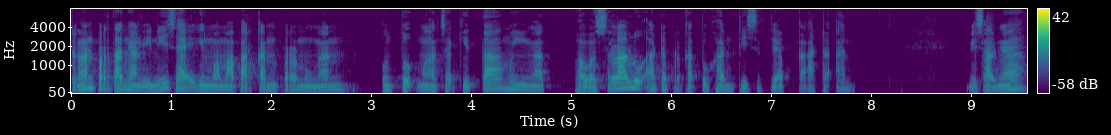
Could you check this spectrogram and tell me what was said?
Dengan pertanyaan ini, saya ingin memaparkan perenungan untuk mengajak kita mengingat bahwa selalu ada berkat Tuhan di setiap keadaan. Misalnya,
